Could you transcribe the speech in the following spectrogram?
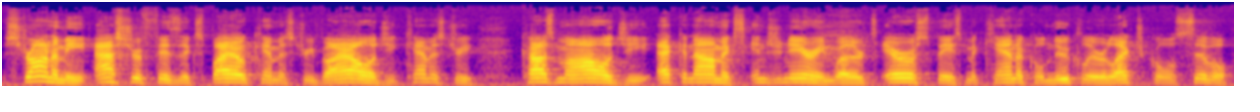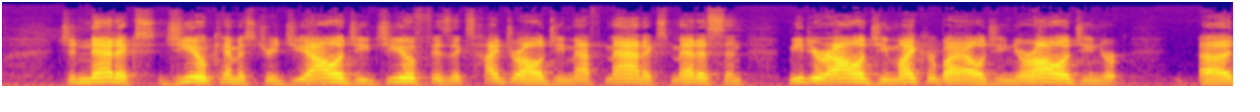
astronomy, astrophysics, biochemistry, biology, chemistry, cosmology, economics, engineering, whether it's aerospace, mechanical, nuclear, electrical, civil, genetics, geochemistry, geology, geophysics, hydrology, mathematics, medicine, meteorology, microbiology, neurology, uh,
